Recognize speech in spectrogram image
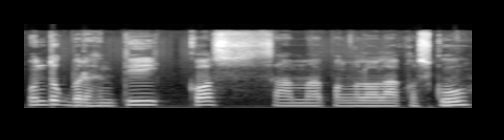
untuk berhenti kos sama pengelola kosku,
